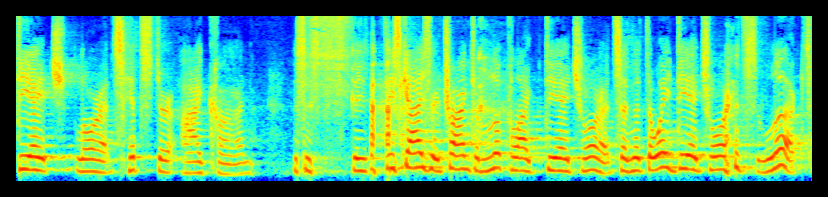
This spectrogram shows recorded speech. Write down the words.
D.H. Lawrence, hipster icon. This is these, these guys are trying to look like D.H. Lawrence, and that the way D.H. Lawrence looked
